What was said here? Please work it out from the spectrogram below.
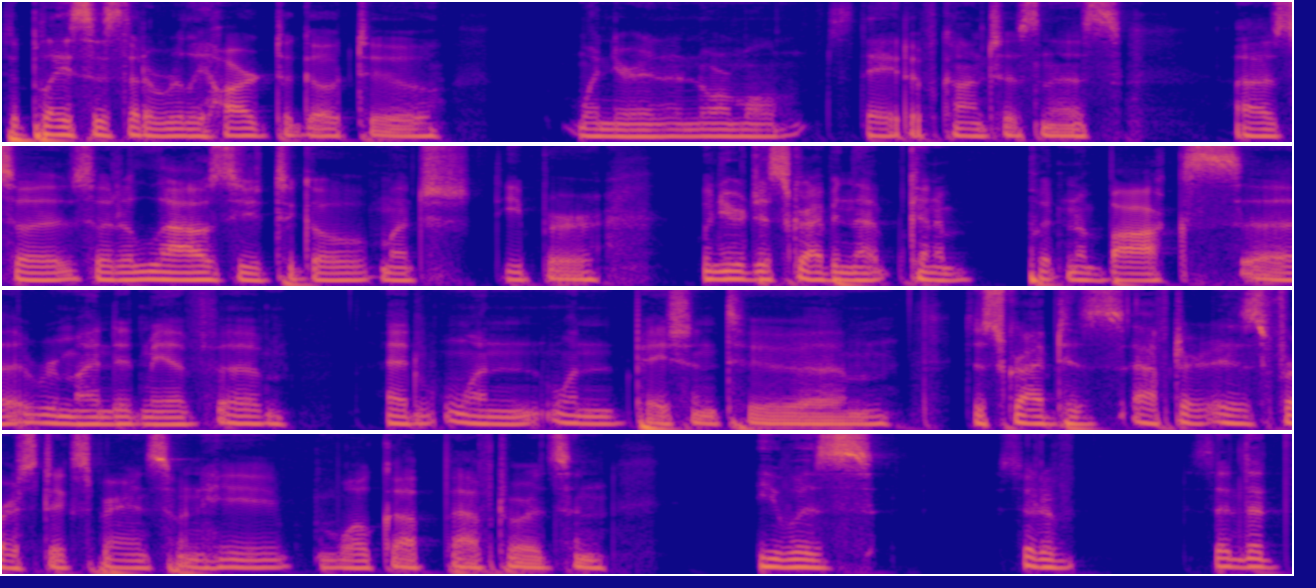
to places that are really hard to go to when you're in a normal state of consciousness. Uh, so so it allows you to go much deeper. When you're describing that kind of put in a box, uh, reminded me of. Um, I had one one patient who um, described his after his first experience when he woke up afterwards, and he was sort of said that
